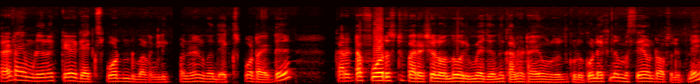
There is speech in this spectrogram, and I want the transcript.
செலக்ட் ஆகி முடிஞ்சோன்னா கீழே எக்ஸ்போர்ட்னு பாருங்க கிளிக் பண்ணி எனக்கு வந்து எக்ஸ்போர்ட் ஆகிட்டு கரெக்டாக ஃபோரஸ்ட் ஃபைவ் வந்து ஒரு இமேஜ் வந்து கனெக்ட் ஆகி உங்களுக்கு கொடுக்கும். நெக்ஸ்ட் நம்ம சேவ் ட்ராப் செலக்ட் பண்ணி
